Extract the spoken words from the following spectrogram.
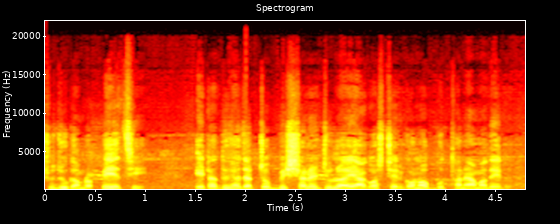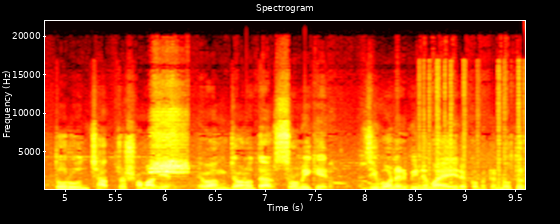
সুযোগ আমরা পেয়েছি, এটা দুই হাজার চব্বিশ সালের জুলাই আগস্টের গণঅভ্যুত্থানে আমাদের তরুণ ছাত্র সমাজের এবং জনতার, শ্রমিকের জীবনের বিনিময়ে এরকম একটা নতুন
